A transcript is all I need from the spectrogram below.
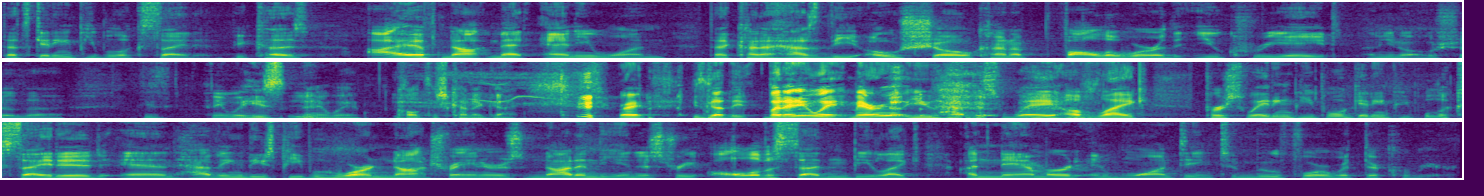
that's getting people excited because I have not met anyone that kind of has the Osho kind of follower that you create. And you know Osho, the he's anyway, he's anyway cultish kind of guy, right? He's got these. But anyway, Mario, you have this way of like persuading people, getting people excited, and having these people who are not trainers, not in the industry, all of a sudden be like enamored and wanting to move forward with their career.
